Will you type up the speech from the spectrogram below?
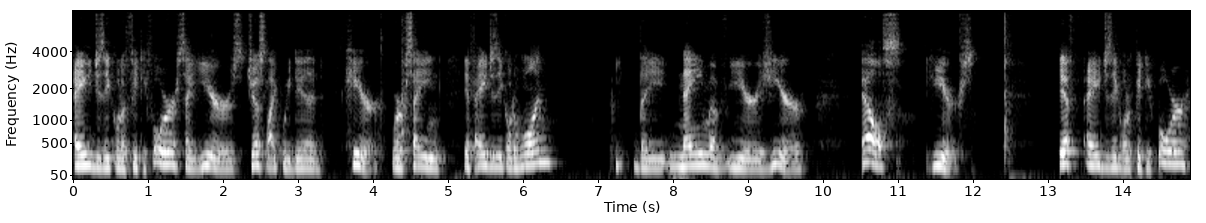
age is equal to 54, say years, just like we did here. We're saying if age is equal to one, the name of year is year, else years. if age is equal to 54,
